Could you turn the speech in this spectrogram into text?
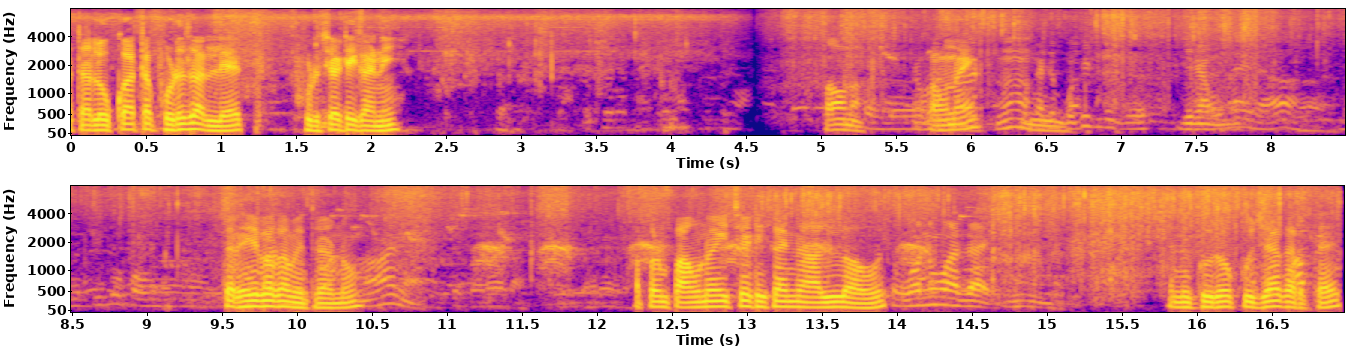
आता लोक आता पुढे चालले आहेत पुढच्या ठिकाणी. पाहुणा. पाहुणा आहे? तर हे बघा मित्रांनो आपण पाहुणाईच्या ठिकाणी आलेलो आहोत. आणि गुरु पूजा करतायत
